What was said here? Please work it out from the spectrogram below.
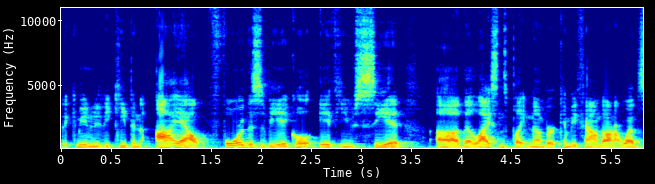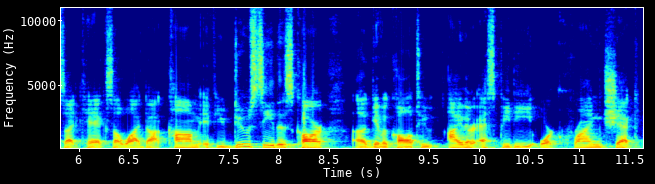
the community to keep an eye out for this vehicle if you see it. Uh, the license plate number can be found on our website, kxly.com. If you do see this car, uh, give a call to either SPD or Crime Check.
